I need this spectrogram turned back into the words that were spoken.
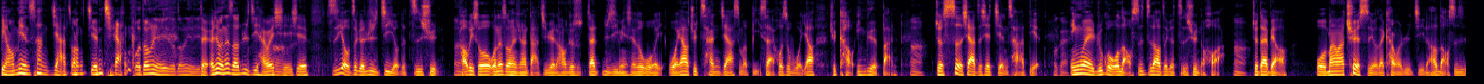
表面上假装坚强。我懂你的意思，我懂你的意思。对，而且我那时候日记还会写一些只有这个日记有的资讯。好比说，我那时候很喜欢打击乐，然后就是在日记里面写说，我我要去参加什么比赛，或是我要去考音乐班，嗯，就设下这些检查点。OK，因为如果我老师知道这个资讯的话，嗯，就代表我妈妈确实有在看我日记，然后老师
